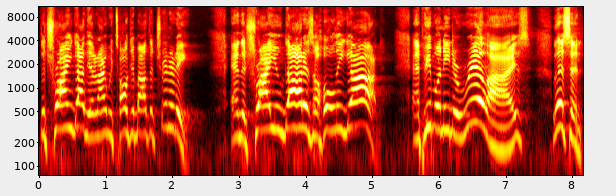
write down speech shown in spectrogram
the triune God. The other night we talked about the Trinity. And the triune God is a holy God. And people need to realize, listen,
